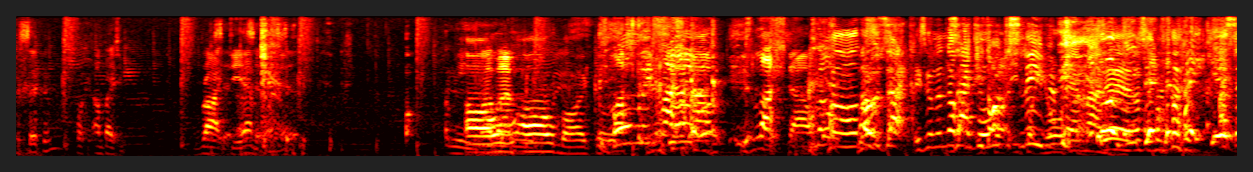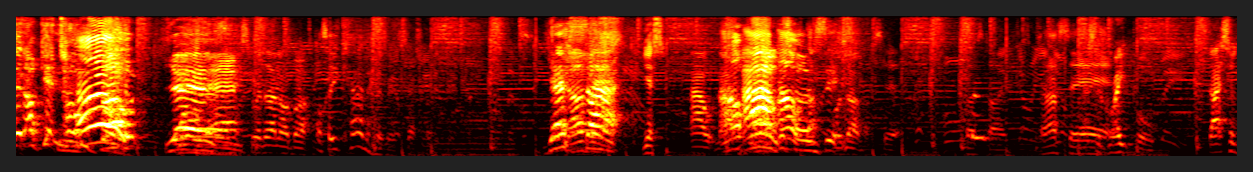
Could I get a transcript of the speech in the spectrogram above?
a second. Fuck I'm basic. Right, DM. I mean, Oh, oh my god. He's lashed out. He's lashed out. No, Zach. He's gonna knock Zach, you don't just leave it yours. there, man. Yeah, that's fine. I said I'll get toes, bro. out. Oh, yes. Yes, well done, Alba. Oh, so you can hit it. Yes, Love Zach. Yes. Out now. Out. Out. Out. That's it. Well done. That's it. First time. That's That's a great ball. That's a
